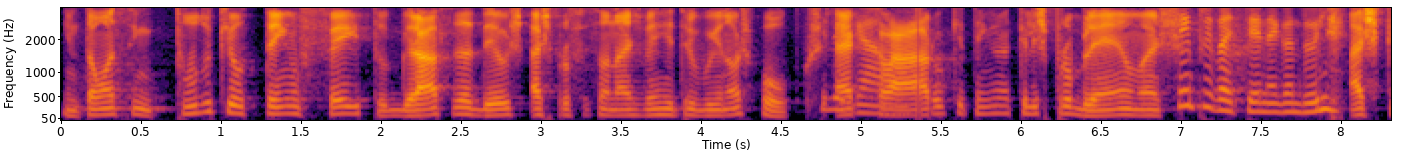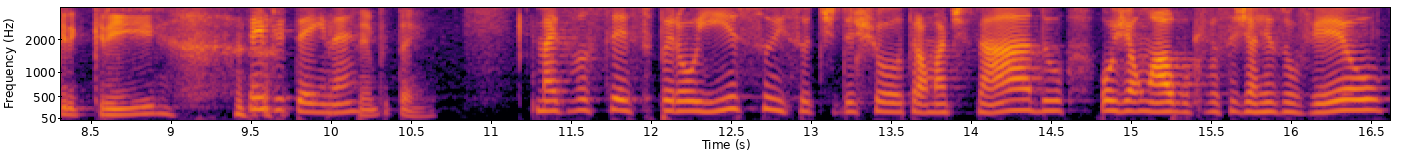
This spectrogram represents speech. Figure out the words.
Então, assim, tudo que eu tenho feito, graças a Deus, as profissionais vêm retribuindo aos poucos. É claro que tem aqueles problemas. Sempre vai ter, né, Gandulli? As cri-cri. Sempre tem, né? Sempre tem. Mas você superou isso? Isso te deixou traumatizado? Ou já é um algo que você já resolveu?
